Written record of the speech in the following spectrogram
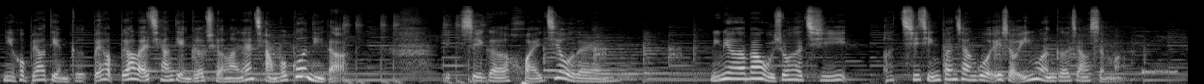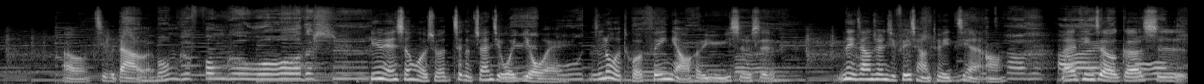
你以后不要点歌，不要不要来抢点歌权了，人家抢不过你的。是一个怀旧的人。零六幺八五说和齐呃齐秦翻唱过一首英文歌，叫什么？哦，记不到了。边缘生活说这个专辑我有哎，骆驼、飞鸟和鱼是不是？那张专辑非常推荐啊！来听这首歌是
